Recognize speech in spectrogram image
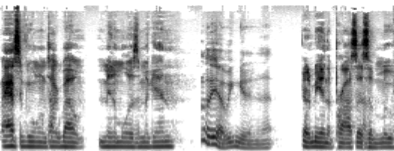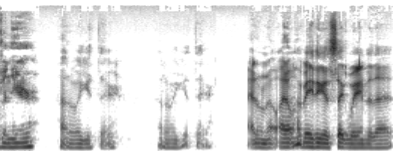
I asked if we want to talk about minimalism again. Oh yeah, we can get into that. Gonna be in the process of moving here. How do I get there? How do I get there? I don't know. I don't have anything to segue into that.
